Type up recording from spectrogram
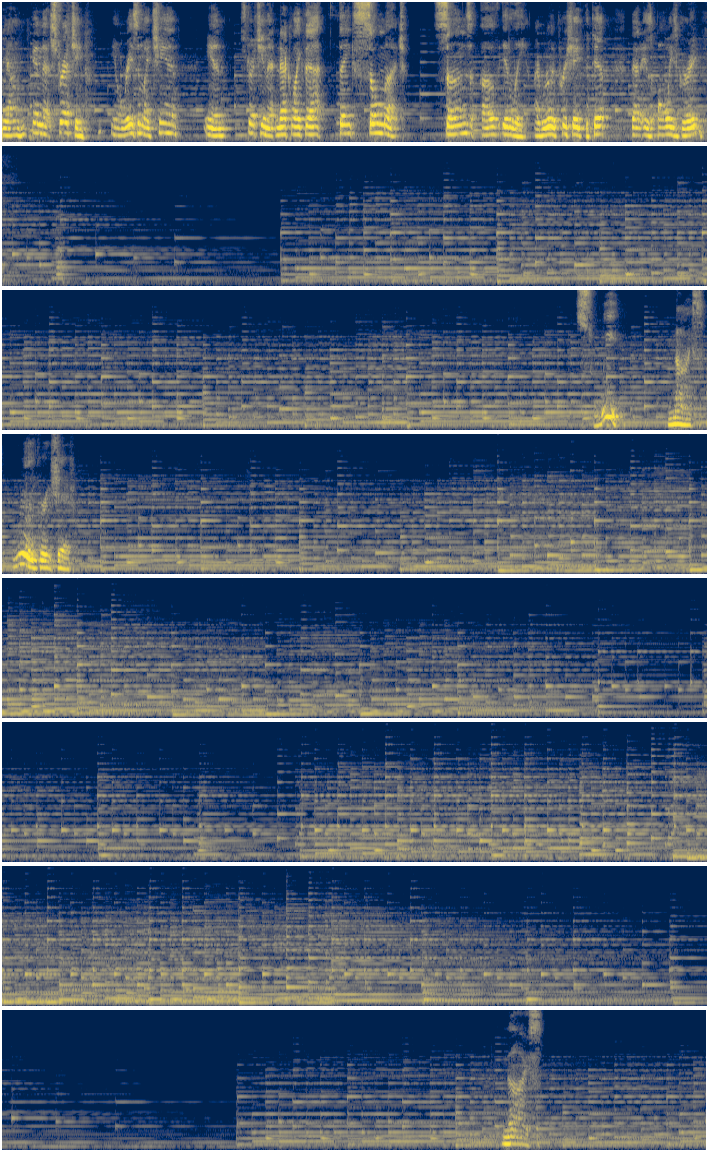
Yeah, I'm in that stretching, you know, raising my chin and stretching that neck like that. Thanks so much, Sons of Italy. I really appreciate the tip. That is always great. Sweet. Nice. Really great shave. Nice.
